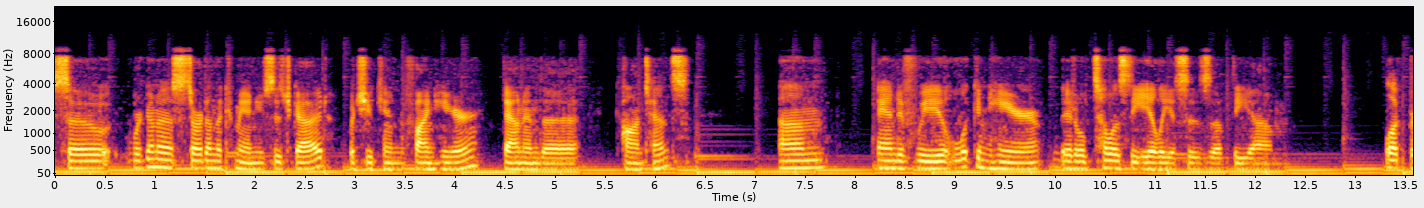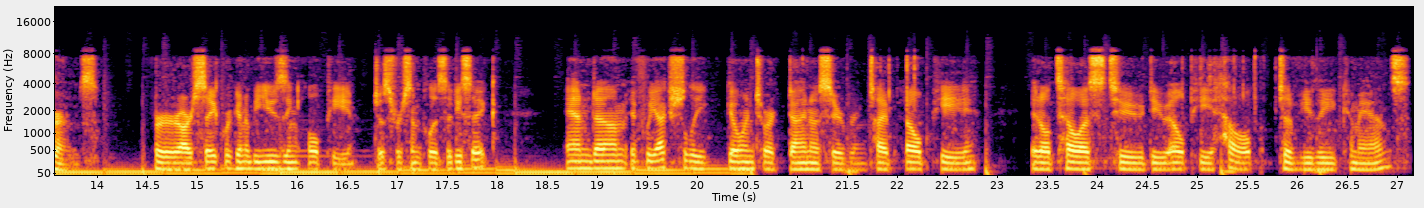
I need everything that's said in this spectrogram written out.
So we're going to start on the command usage guide, which you can find here down in the contents. Um, and if we look in here, it'll tell us the aliases of the um, LuckPerms. For our sake, we're going to be using LP, just for simplicity's sake. And um, if we actually go into our Dino server and type LP, it'll tell us to do LP help to view the commands.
